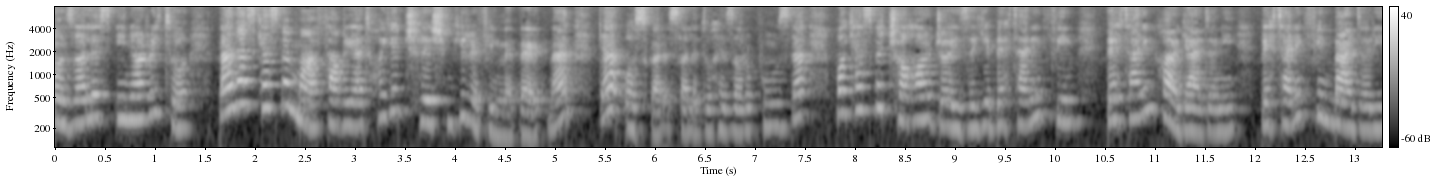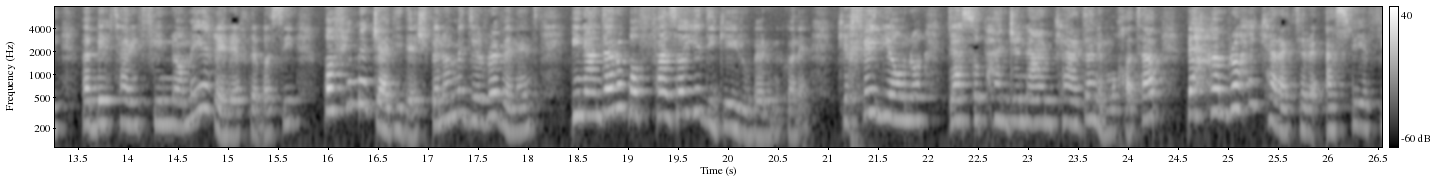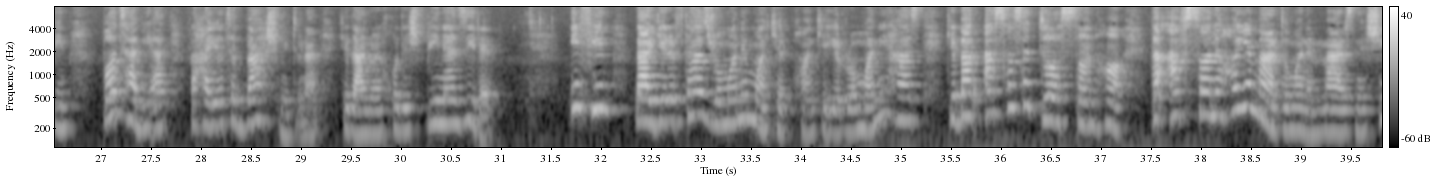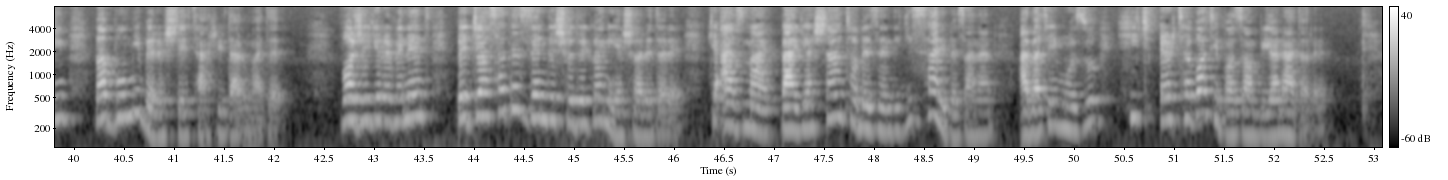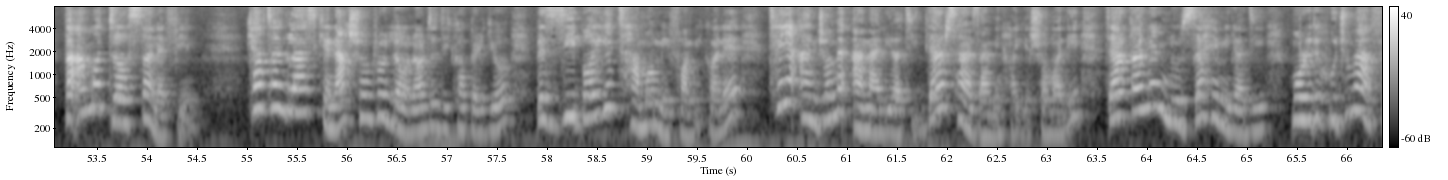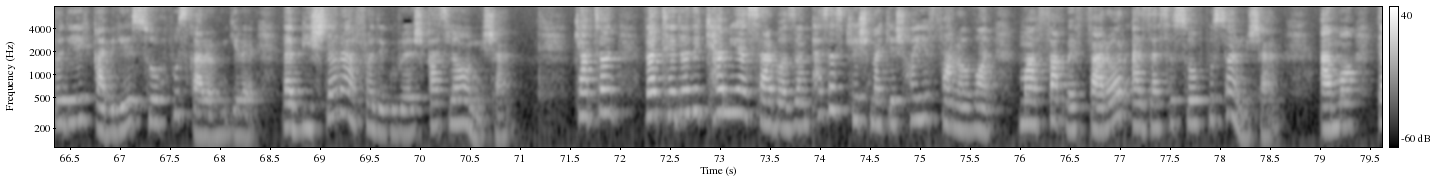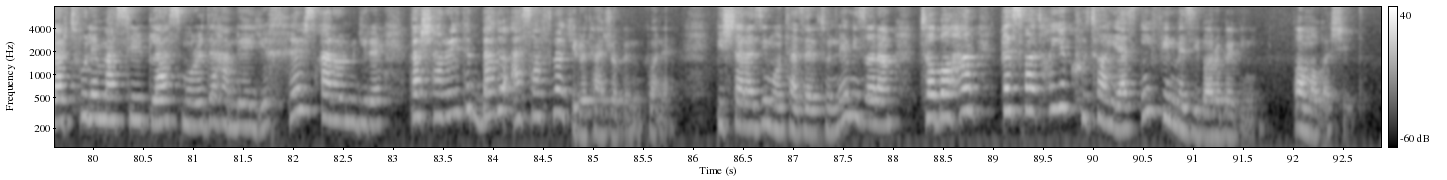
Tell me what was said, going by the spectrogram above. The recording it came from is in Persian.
گونزالس ایناریتو بعد از کسب موفقیت های چشمگیر فیلم بردمن در اسکار سال 2015 با کسب چهار جایزه بهترین فیلم، بهترین کارگردانی، بهترین فیلم برداری و بهترین فیلمنامه غیر اقتباسی با فیلم جدیدش به نام The Revenant بیننده رو با فضای دیگه ای روبرو می‌کنه که خیلی اونو دست و پنجه نرم کردن مخاطب به همراه کرکتر اصلی فیلم با طبیعت و حیات وحش می‌دونن که در نوع خودش بی‌نظیره. این فیلم برگرفته از رمان مایکل پانکه رومانی هست که بر اساس داستانها و افسانه های مردمان مرزنشین و بومی به رشته تحریر در اومده. واژه روننت به جسد زنده شدگانی اشاره داره که از مرگ برگشتن تا به زندگی سری بزنن. البته این موضوع هیچ ارتباطی با زامبیا نداره. و اما داستان فیلم. کپتن گلاس که نقشون رو لئوناردو دیکاپریو به زیبایی تمام میفا می‌کنه طی انجام عملیاتی در سرزمین های شمالی در قرن 19 میلادی مورد حجوم افراد یک قبیله سرخپوست قرار می‌گیره و بیشتر افراد گروهش قتل عام میشن. کپتان و تعداد کمی از سربازان پس از کشمکش های فراوان موفق به فرار از دست سرخپوستان میشن. اما در طول مسیر گلاس مورد حمله یک خرس قرار می‌گیره و شرایط بد و اسفناکی رو تجربه می‌کنه. بیشتر از این منتظرتون نمی‌ذارم تا با هم قسمت های کوتاهی از این فیلم زیبا رو ببینیم. با ما باشید.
